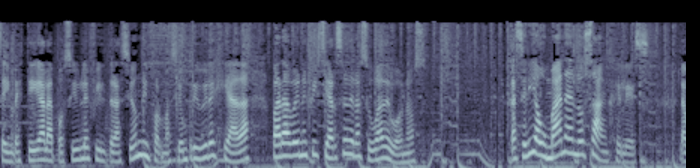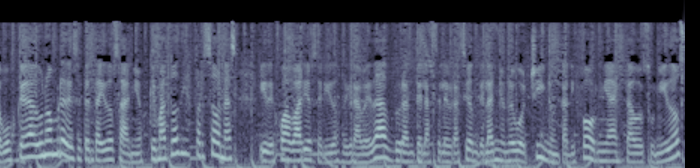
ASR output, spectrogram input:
Se investiga la posible filtración de información privilegiada para beneficiarse de la suba de bonos. Cacería humana en Los Ángeles la búsqueda de un hombre de 72 años que mató a 10 personas y dejó a varios heridos de gravedad durante la celebración del Año Nuevo Chino en California, Estados Unidos,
